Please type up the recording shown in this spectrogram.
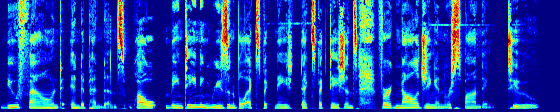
newfound independence while maintaining reasonable expectations for acknowledging and responding to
